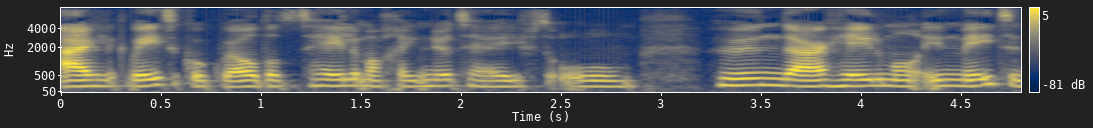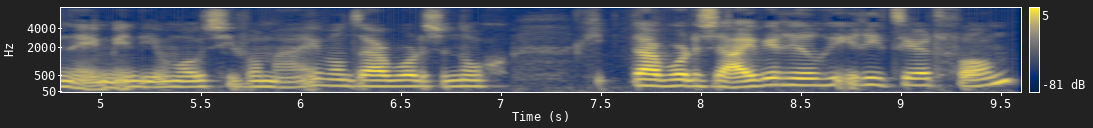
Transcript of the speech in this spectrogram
eigenlijk weet ik ook wel dat het helemaal geen nut heeft om hun daar helemaal in mee te nemen in die emotie van mij. Want daar worden ze nog, daar worden zij weer heel geïrriteerd van.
